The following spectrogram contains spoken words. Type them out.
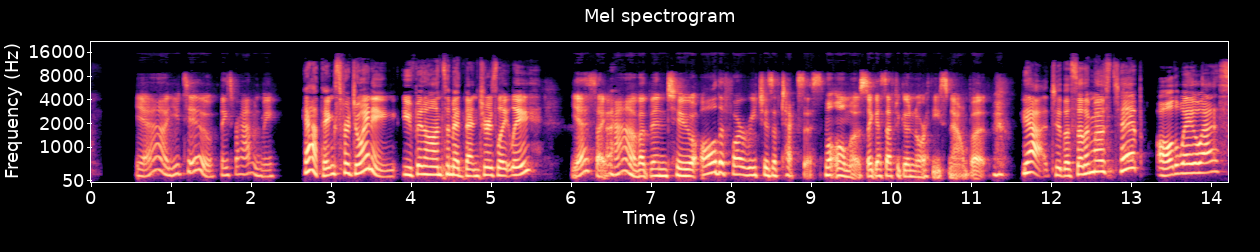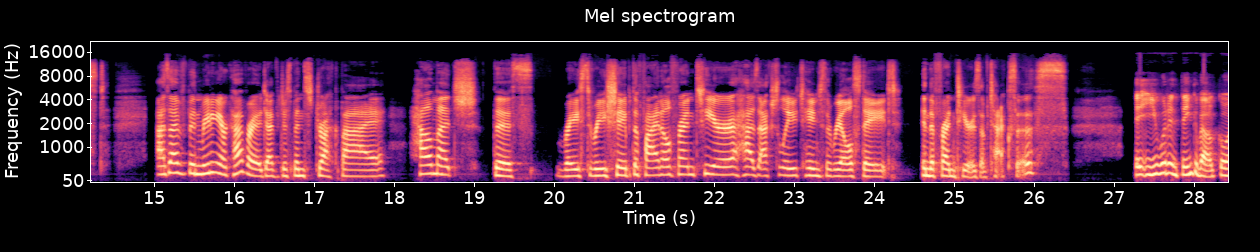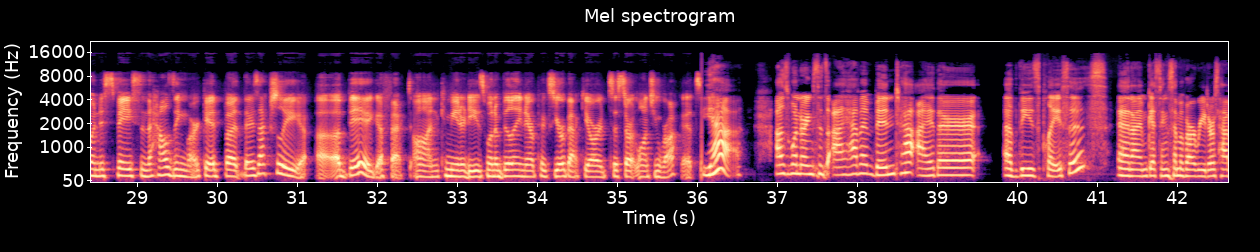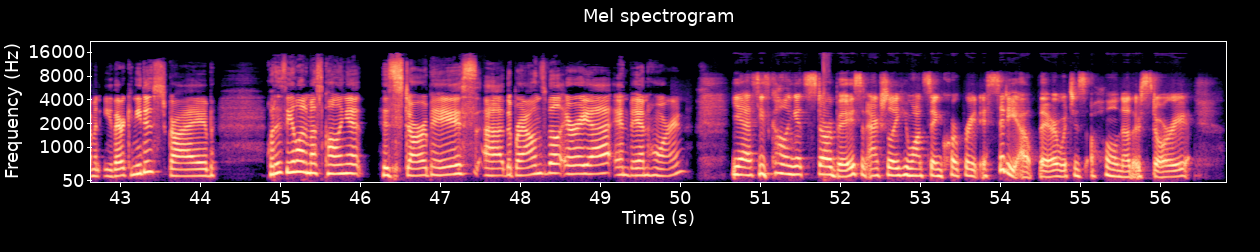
Yeah, you too. Thanks for having me. Yeah, thanks for joining. You've been on some adventures lately. Yes, I uh, have. I've been to all the far reaches of Texas. Well, almost. I guess I have to go northeast now, but. Yeah, to the southernmost tip, all the way west. As I've been reading your coverage, I've just been struck by how much this race to reshape the final frontier has actually changed the real estate in the frontiers of Texas. You wouldn't think about going to space in the housing market, but there's actually a, a big effect on communities when a billionaire picks your backyard to start launching rockets. Yeah. I was wondering since I haven't been to either of these places, and I'm guessing some of our readers haven't either, can you describe what is Elon Musk calling it? His Starbase, uh, the Brownsville area, and Van Horn. Yes, he's calling it Starbase, and actually, he wants to incorporate a city out there, which is a whole nother story.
